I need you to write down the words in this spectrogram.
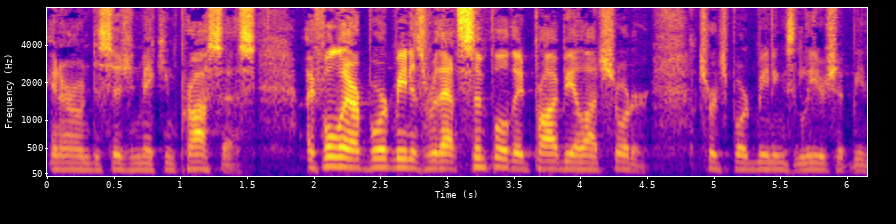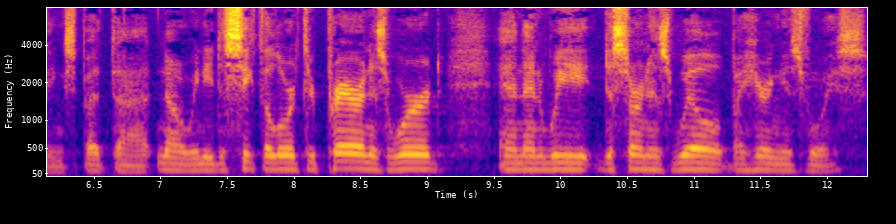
in our own decision making process. If only our board meetings were that simple, they'd probably be a lot shorter church board meetings and leadership meetings. But uh, no, we need to seek the Lord through prayer and His Word, and then we discern His will by hearing His voice.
